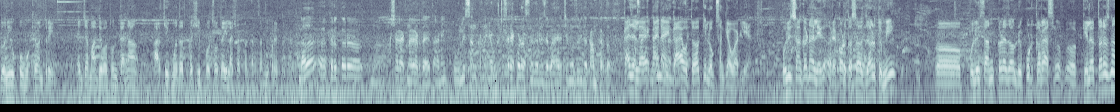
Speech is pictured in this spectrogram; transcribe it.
दोन्ही उपमुख्यमंत्री यांच्या माध्यमातून त्यांना आर्थिक मदत कशी पोचवता येईल अशा प्रकारचा मी प्रयत्न करतो. दादा खरं तर अशा घटना घडत आहेत आणि पोलिसांकडनं ह्या गोष्टीचं रेकॉर्ड असणं गरजेचं आहे. बाहेरचे मजुरी इथं काम करतात. काय झालं आहे त्यासाठी नाही काय? होतं की लोकसंख्या वाढली आहे. पोलिसांकडनं ले रेकॉर्ड कसं जर तुम्ही पोलिसांकडे जाऊन रिपोर्ट करा केलं तरच ना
